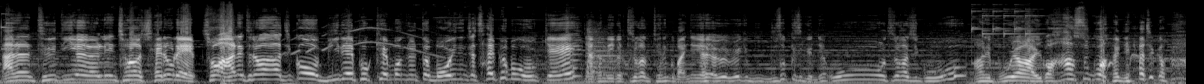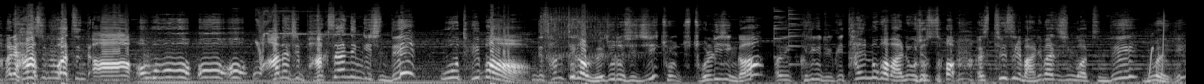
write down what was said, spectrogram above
나는 드디어 열린 저 제로랩 저 안에 들어가가지고 미래 포켓몬들도 뭐 있는지 살펴보고 올게 야 근데 이거 들어가도 되는 거 맞냐? 야, 야, 왜 이렇게 무, 무섭게 생겼냐? 오 들어가지고 아니 뭐야 이거 하수구 아니야? 잠깐 아니 하수구 같은 아 어머 어머 어머 어, 어, 안에 지금 박사님 계신데? 오 대박 근데 상태가 왜 저러시지? 졸, 졸리신가? 아니 그리고 이렇게 탈모가 많이 오셨어 아, 스트레스를 많이 받으신 것 같은데? 뭐야 이게?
